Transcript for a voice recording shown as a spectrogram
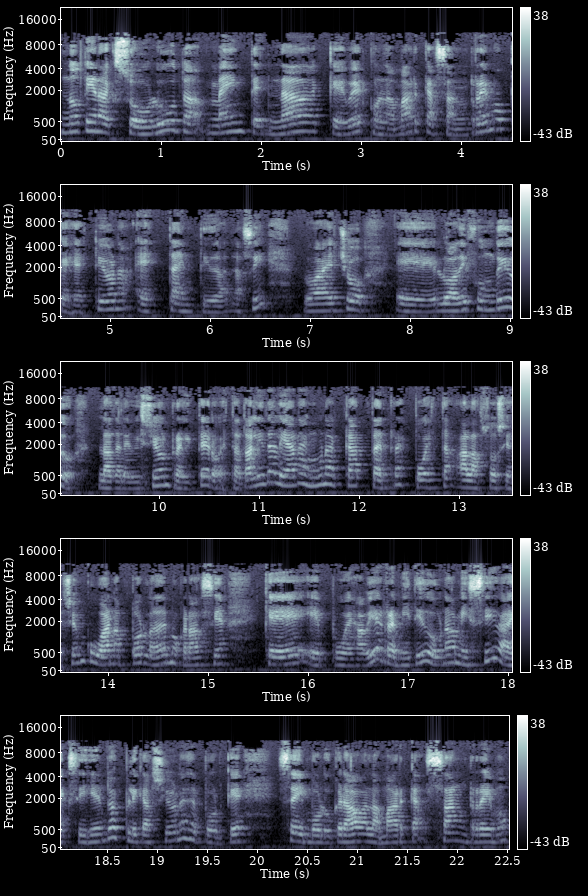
no tiene absolutamente nada que ver con la marca Sanremo que gestiona esta entidad. Así lo ha hecho, eh, lo ha difundido la televisión, reitero, estatal italiana en una carta en respuesta a la Asociación Cubana por la Democracia que eh, pues había remitido una misiva exigiendo explicaciones de por qué se involucraba la marca Sanremo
